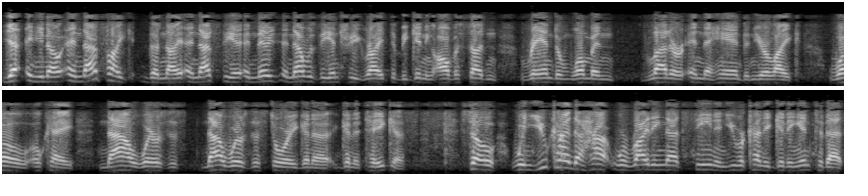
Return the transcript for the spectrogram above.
Yeah, and you know, and that's like the night, and that's the, and there, and that was the intrigue right at the beginning. All of a sudden, random woman letter in the hand, and you're like, whoa, okay, now where's this? Now where's this story gonna gonna take us? So when you kind of ha- were writing that scene and you were kind of getting into that,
